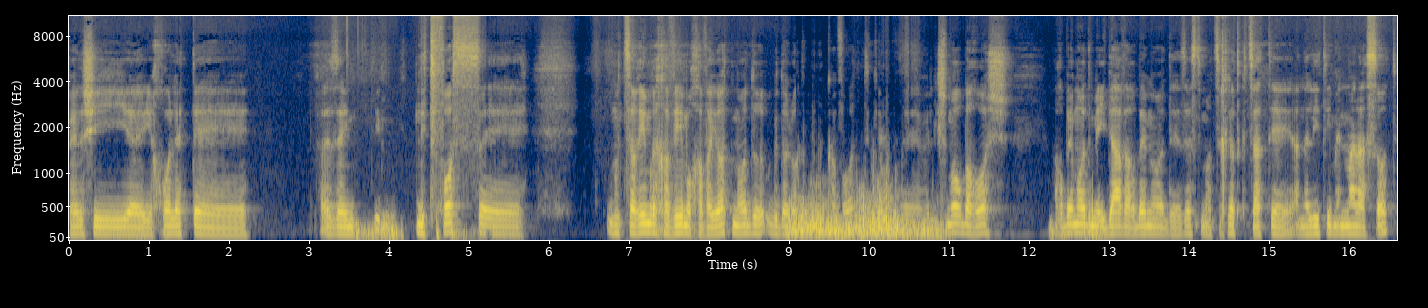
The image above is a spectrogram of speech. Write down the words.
ואיזושהי יכולת איזה, לתפוס מוצרים רחבים או חוויות מאוד גדולות ומורכבות, כן, ולשמור בראש הרבה מאוד מידע והרבה מאוד אה, זה, זאת אומרת צריך להיות קצת אה, אנליטיים, אין מה לעשות.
